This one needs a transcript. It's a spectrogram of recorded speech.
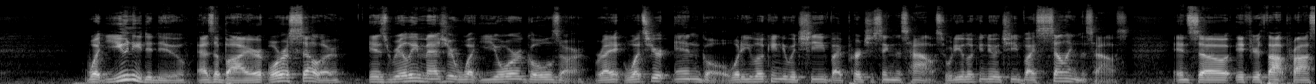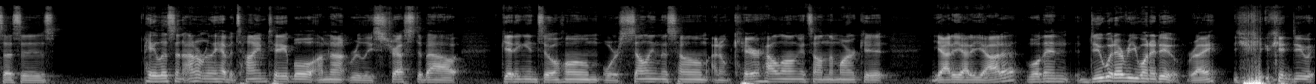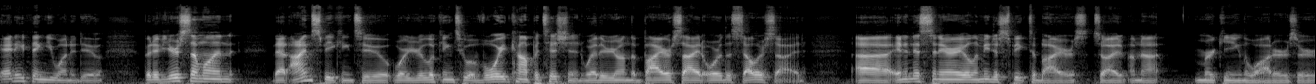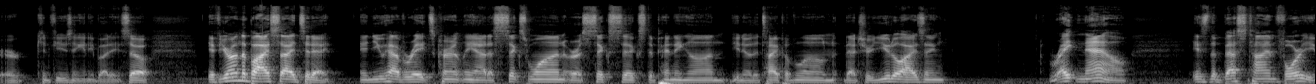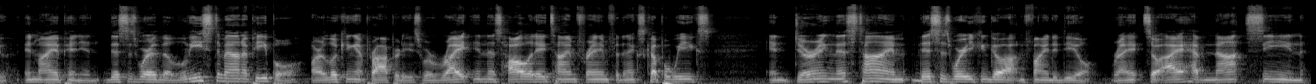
what you need to do as a buyer or a seller is really measure what your goals are, right? What's your end goal? What are you looking to achieve by purchasing this house? What are you looking to achieve by selling this house? And so, if your thought process is, hey, listen, I don't really have a timetable, I'm not really stressed about getting into a home or selling this home, I don't care how long it's on the market yada, yada, yada, well, then do whatever you want to do, right? You can do anything you want to do. But if you're someone that I'm speaking to where you're looking to avoid competition, whether you're on the buyer side or the seller side, uh, and in this scenario, let me just speak to buyers so I, am not murkying the waters or, or confusing anybody. So if you're on the buy side today, and you have rates currently at a 6-1 or a 6-6 depending on you know the type of loan that you're utilizing right now is the best time for you, in my opinion. This is where the least amount of people are looking at properties. We're right in this holiday time frame for the next couple weeks. And during this time, this is where you can go out and find a deal, right? So I have not seen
